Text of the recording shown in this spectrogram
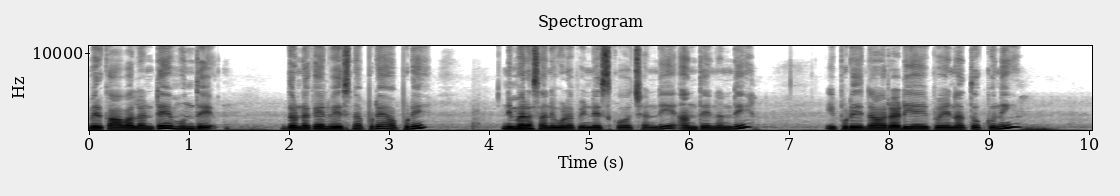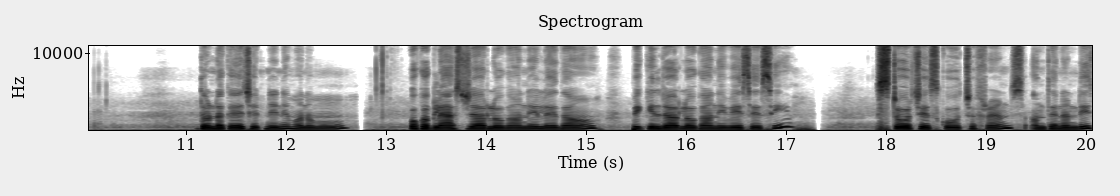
మీరు కావాలంటే ముందే దొండకాయలు వేసినప్పుడే అప్పుడే నిమ్మరసాన్ని కూడా పిండేసుకోవచ్చండి. అంతేనండి. ఇప్పుడు ఇలా రెడీ అయిపోయిన తొక్కుని దొండకాయ చట్నీని మనము ఒక గ్లాస్ జార్లో కానీ లేదా పికిల్ జార్లో కానీ వేసేసి స్టోర్ చేసుకోవచ్చు ఫ్రెండ్స్. అంతేనండి.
